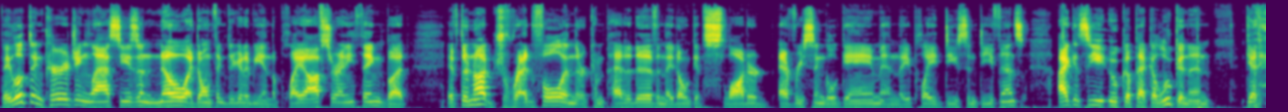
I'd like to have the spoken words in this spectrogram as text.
They looked encouraging last season. No, I don't think they're going to be in the playoffs or anything, but if they're not dreadful and they're competitive and they don't get slaughtered every single game and they play decent defense, I can see Ukko-Pekka Luukkonen getting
